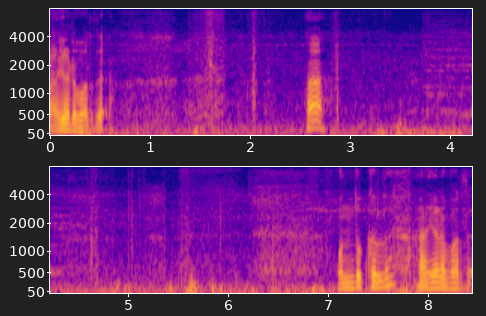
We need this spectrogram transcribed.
ಅಳಗಾಡಬಾರ್ದು. ಹಾಂ. ಒಂದು ಕಲ್ಲು ಅಳಗಾಡಬಾರ್ದು.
